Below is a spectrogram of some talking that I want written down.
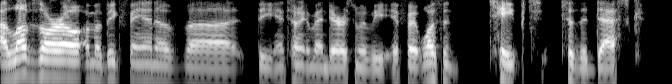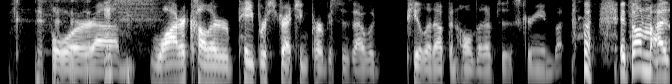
I love Zorro. I'm a big fan of uh, the Antonio Banderas movie. If it wasn't taped to the desk for um, watercolor paper stretching purposes. I would peel it up and hold it up to the screen, but it's on my.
